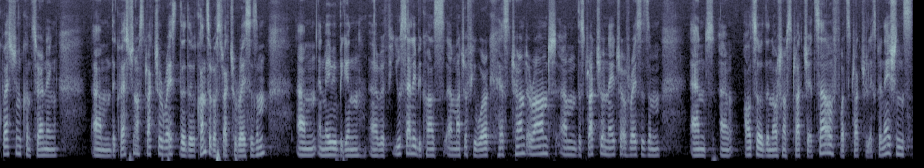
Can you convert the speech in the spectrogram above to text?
question concerning um, the question of structural race, the, the concept of structural racism. Um, and maybe begin uh, with you, Sally, because uh, much of your work has turned around um, the structural nature of racism and uh, also the notion of structure itself, what structural explanations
